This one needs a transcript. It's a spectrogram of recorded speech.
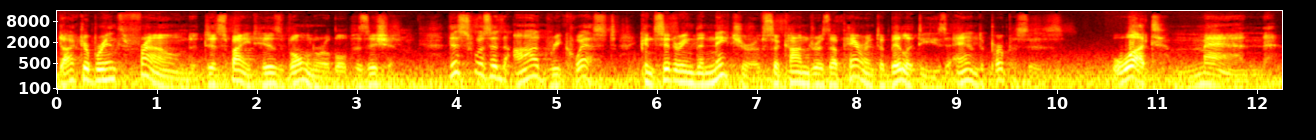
Dr. Brinth frowned despite his vulnerable position. This was an odd request, considering the nature of Secondra's apparent abilities and purposes. What man?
